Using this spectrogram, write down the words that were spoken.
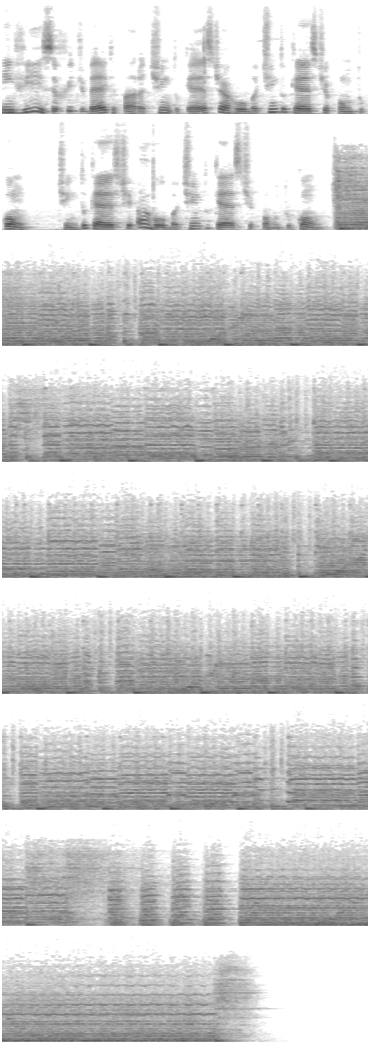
Envie seu feedback para tintocast@tintocast.com. tintocast@tintocast.com.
